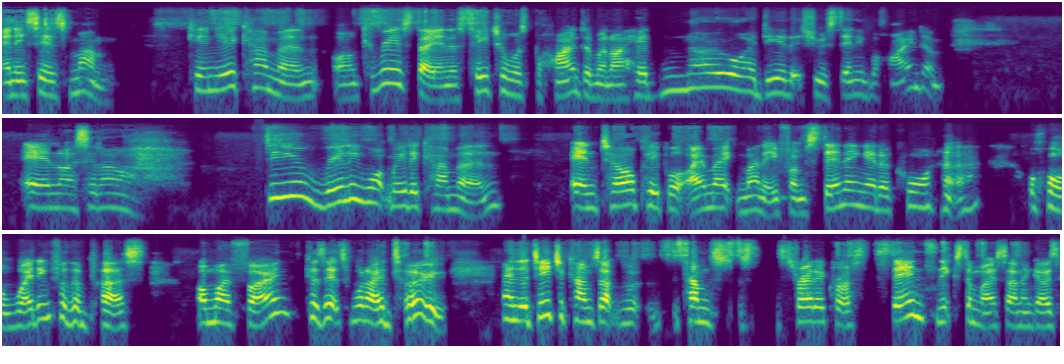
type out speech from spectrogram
And he says, Mum, can you come in on careers day? And his teacher was behind him, and I had no idea that she was standing behind him. And I said, Oh, do you really want me to come in and tell people I make money from standing at a corner or waiting for the bus on my phone? Because that's what I do. And the teacher comes up, comes straight across, stands next to my son and goes,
